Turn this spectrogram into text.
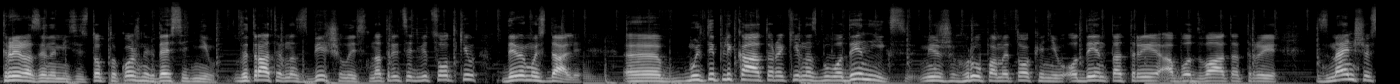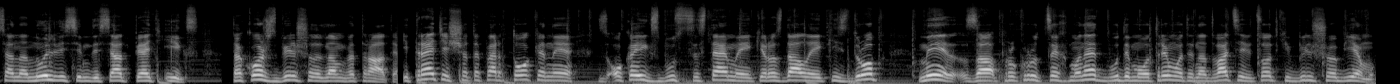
три рази на місяць, тобто кожних 10 днів. Витрати в нас збільшились на 30%. Дивимось далі. Е, мультиплікатор, який в нас був 1х між групами токенів 1 та 3 або 2 та 3, зменшився на 0,85х. Також збільшили нам витрати. І третє, що тепер токени з OKX Boost системи, які роздали якийсь дроп, ми за прокрут цих монет будемо отримувати на 20% більше об'єму.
